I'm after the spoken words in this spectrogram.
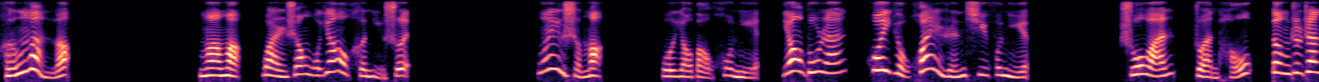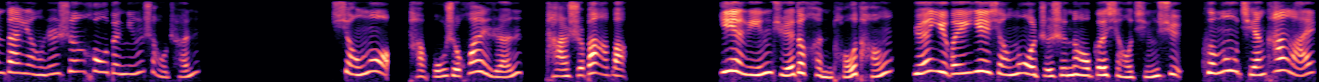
很晚了。妈妈，晚上我要和你睡。为什么？我要保护你，要不然会有坏人欺负你。说完，转头等着站在两人身后的宁少臣。小莫，他不是坏人，他是爸爸。叶林觉得很头疼，原以为叶小莫只是闹个小情绪，可目前看来，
